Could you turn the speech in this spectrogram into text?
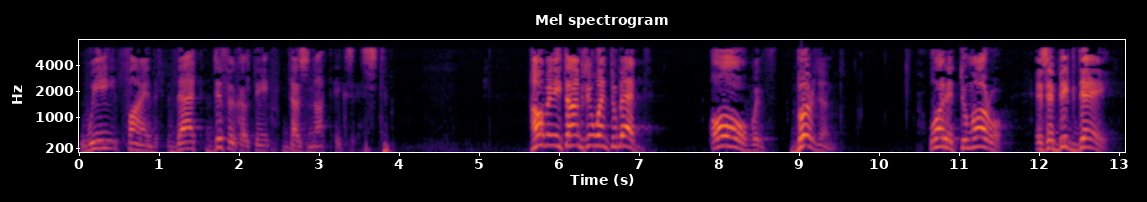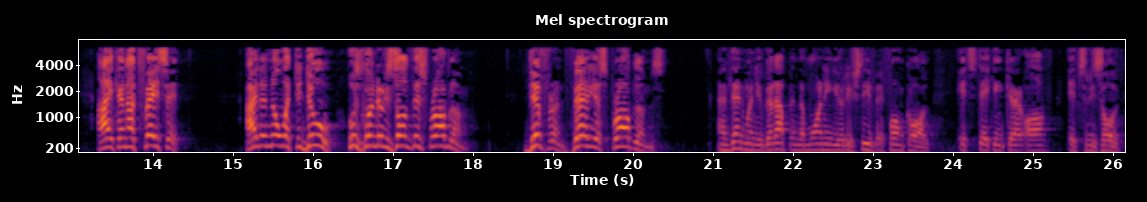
we find that difficulty does not exist. How many times you went to bed? Oh, with burdened. Worried tomorrow is a big day. I cannot face it. I don't know what to do. Who's going to resolve this problem? Different, various problems. And then when you get up in the morning, you receive a phone call. It's taken care of. It's resolved.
